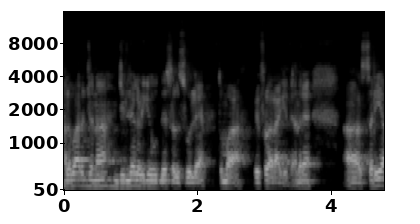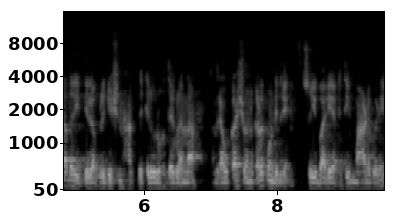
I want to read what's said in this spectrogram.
ಹಲವಾರು ಜನ ಜಿಲ್ಲೆಗಳಿಗೆ ಹುದ್ದೆ ಸಲ್ಲಿಸುವಲ್ಲೇ ತುಂಬ ವಿಫಲರಾಗಿದೆ ಅಂದ್ರೆ ಸರಿಯಾದ ರೀತಿಯಲ್ಲಿ ಅಪ್ಲಿಕೇಶನ್ ಹಾಕದೆ ಕೆಲವರು ಹುದ್ದೆಗಳನ್ನು, ಅಂದ್ರೆ ಅವಕಾಶವನ್ನು ಕಳ್ಕೊಂಡಿದ್ರಿ. ಸೊ ಈ ಬಾರಿ ಆ ರೀತಿ ಮಾಡಬೇಡಿ.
